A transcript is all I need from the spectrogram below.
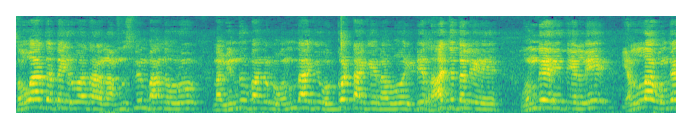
ಸೌಹಾರ್ದತೆ ಇರುವಾಗ ನಾವು ಮುಸ್ಲಿಂ ಬಾಂಧವರು, ನಾವು ಹಿಂದೂ ಬಾಂಧವರು ಒಂದಾಗಿ, ಒಗ್ಗಟ್ಟಾಗಿ ನಾವು ಇಡೀ ರಾಜ್ಯದಲ್ಲಿ ಒಂದೇ ರೀತಿಯಲ್ಲಿ ಎಲ್ಲ ಒಂದೇ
